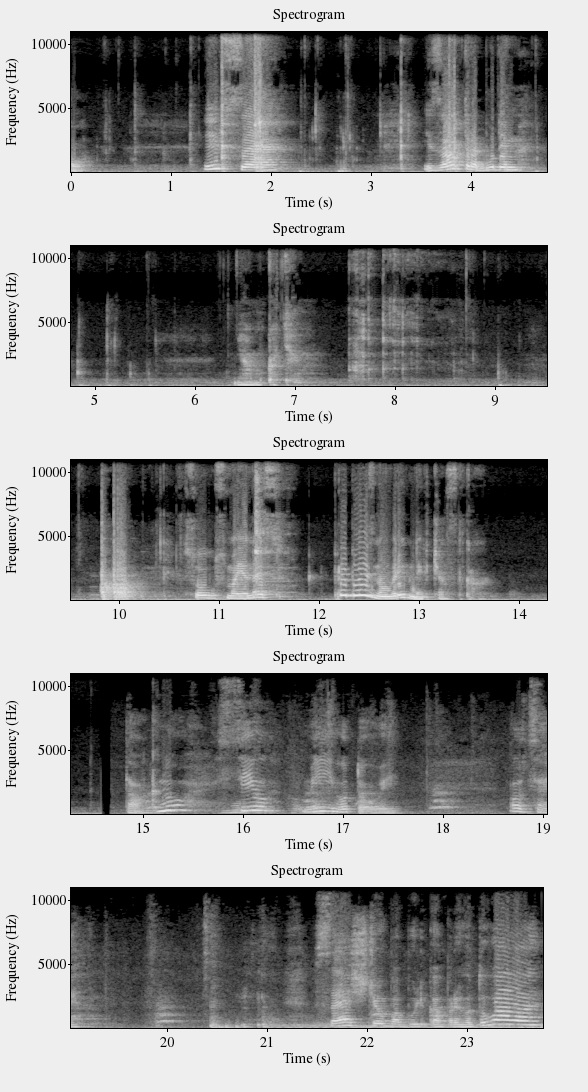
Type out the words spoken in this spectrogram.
О. І все. І завтра будемо нямкати. Соус майонез приблизно в рівних частках. Так, ну, стіл мій готовий. Оце все, що бабулька приготувала.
